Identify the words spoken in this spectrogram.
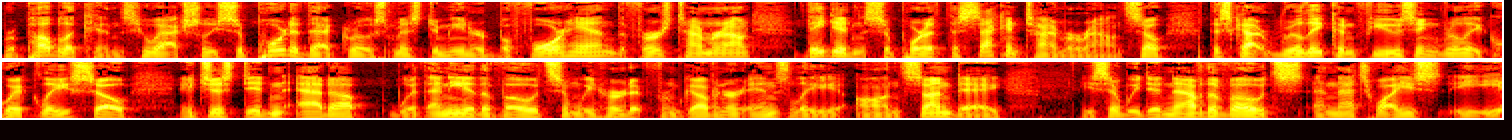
Republicans who actually supported that gross misdemeanor beforehand the first time around, they didn't support it the second time around. So this got really confusing really quickly. So it just didn't add up with any of the votes. And we heard it from Governor Inslee on Sunday. He said we didn't have the votes, and that's why he's he,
